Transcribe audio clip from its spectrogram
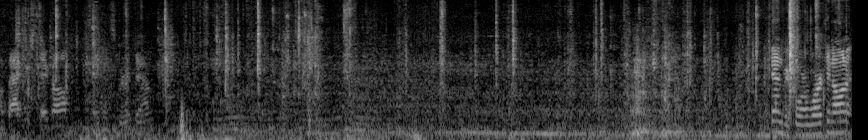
I'll back your stick off, and screw it down. Again, before working on it,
